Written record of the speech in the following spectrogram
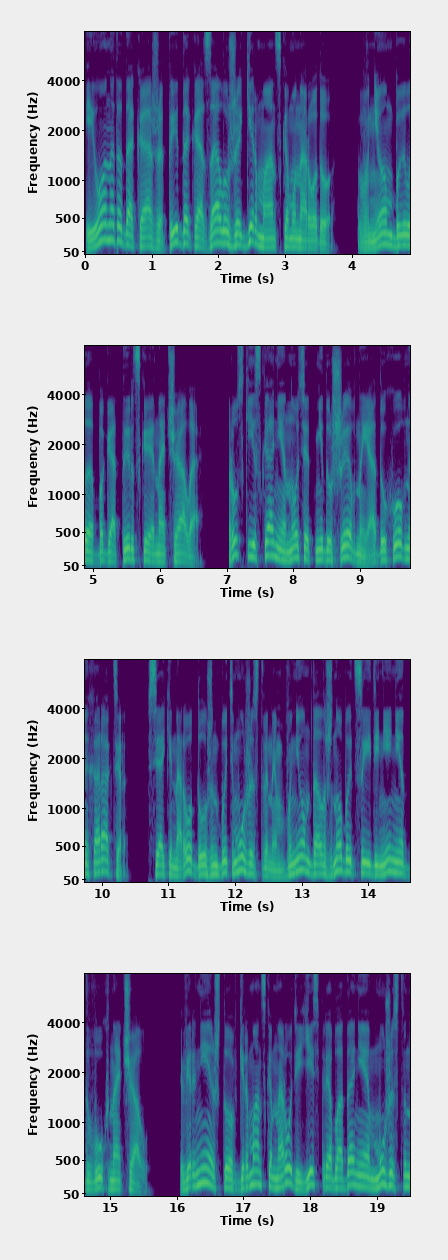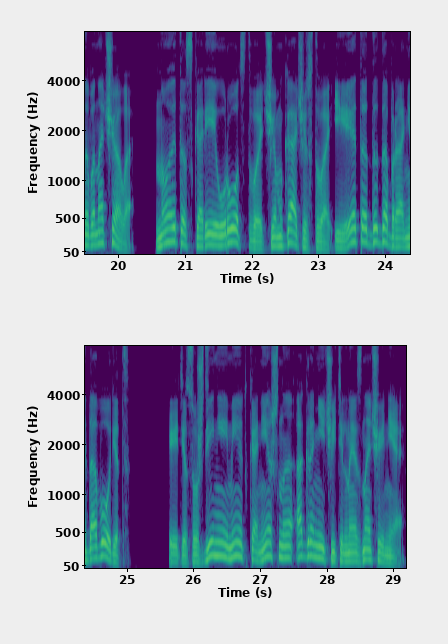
и он это докажет и доказал уже германскому народу. В нем было богатырское начало. Русские искания носят не душевный, а духовный характер, Всякий народ должен быть мужественным, в нем должно быть соединение двух начал. Вернее, что в германском народе есть преобладание мужественного начала, но это скорее уродство, чем качество, и это до добра не доводит. Эти суждения имеют, конечно, ограничительное значение.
